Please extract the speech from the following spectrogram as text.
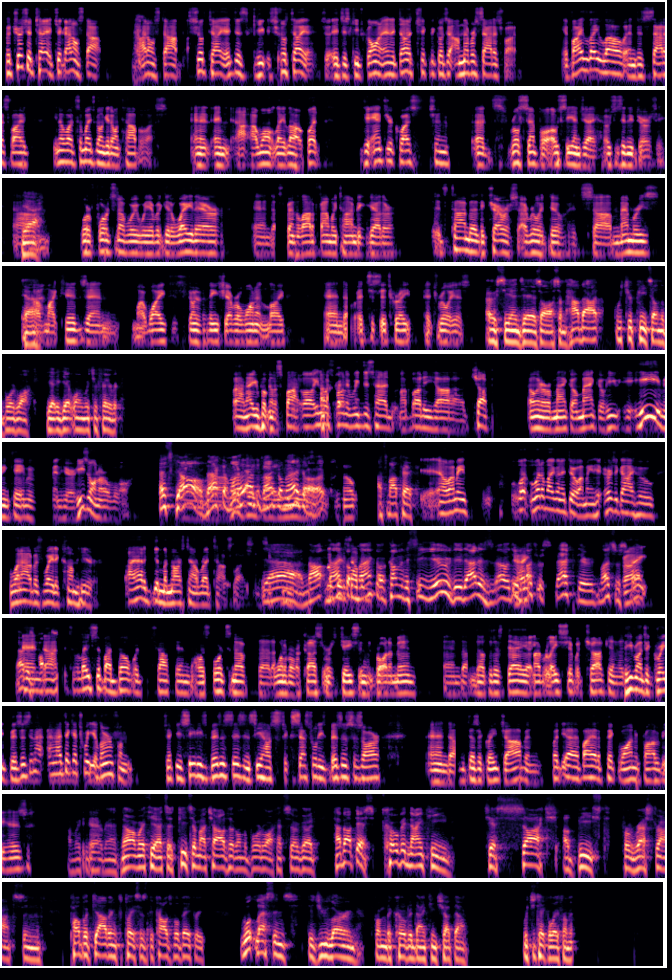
Patricia tell you, chick, I don't stop. I don't stop. She'll tell you. It just keep, she'll tell you. It just keeps going, and it does, chick, because I'm never satisfied. If I lay low and just satisfied, you know what? Somebody's going to get on top of us, and and I, I won't lay low. But to answer your question, it's real simple. OCNJ, Ocean City, New Jersey. Um, yeah. We're fortunate we were able to get away there and spend a lot of family time together. It's time that I cherish. I really do. It's uh, memories yeah. of my kids and my wife. It's the only thing she ever wanted in life. And it's just, it's great. It really is. OCNJ is awesome. How about what's your pizza on the boardwalk? You had to get one. What's your favorite? Wow, now you're putting on a spot. Well, you know, it's funny. We just had my buddy uh, Chuck, owner of Manco Manco. He he even came in here. He's on our wall. Let's go, and, Manco uh, Manco. Manco Manco. You know, that's my pick. You know, I mean, what what am I going to do? I mean, here's a guy who went out of his way to come here. I had to give him a Norristown Red Top slice. Yeah, Ma- Manco Manco coming to see you, dude. That is, oh, dude, right? much respect, dude. Much respect. Right and awesome. uh, it's a relationship I built with Chuck, and I was fortunate enough that one of our customers, Jason, brought him in. And uh, to this day, my relationship with Chuck, and he runs a great business, and I, and I think that's what you learn from Chuck. You see these businesses and see how successful these businesses are, and uh, he does a great job. And but yeah, if I had to pick one, it'd probably be his. I'm with you yeah. there, man. No, I'm with you. That's a pizza of my childhood on the boardwalk. That's so good. How about this? COVID 19, just such a beast for restaurants and public gathering places, the Collegeville Bakery. What lessons did you learn from the COVID 19 shutdown? What'd you take away from it?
